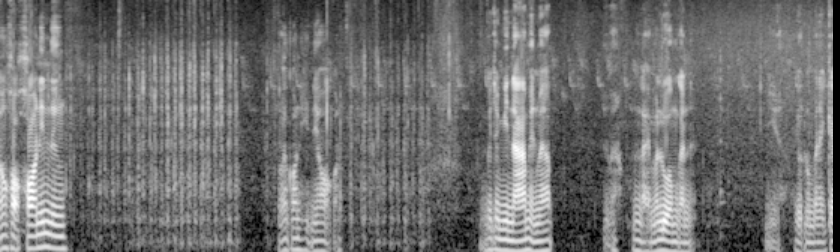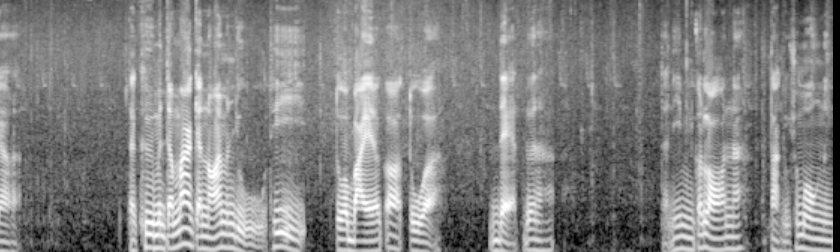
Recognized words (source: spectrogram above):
ต้องขอคอนิดนึงแล้วก้อนหินนี่ออกก่อน มันก็จะมีน้ำเห็นไหมครับ เห็นไหมมันไหลมารวมกันเนี่ย เนี่ยหยดลงไปในแก้วแล้วแต่คือมันจะมากจะน้อยมันอยู่ที่ตัวใบแล้วก็ตัวแดดด้วยนะฮะแต่นี่มันก็ร้อนนะตากอยู่ชั่วโมงหนึ่ง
